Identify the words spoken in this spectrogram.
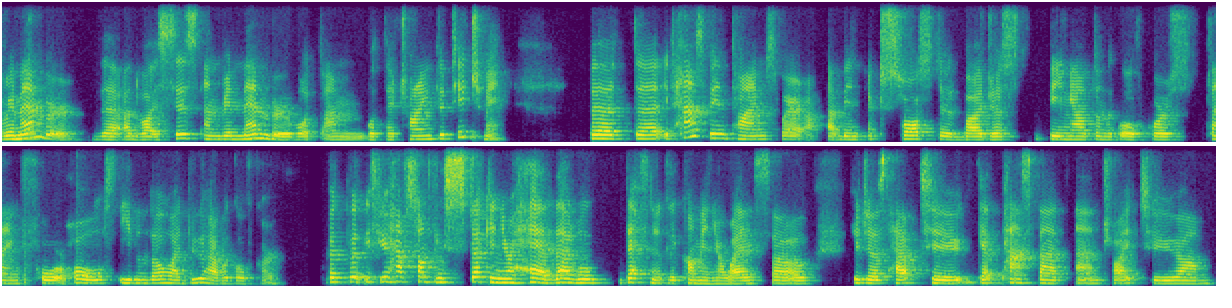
remember the advices and remember what I'm what they're trying to teach me but uh, it has been times where I've been exhausted by just being out on the golf course playing four holes, even though I do have a golf cart. But but if you have something stuck in your head, that will definitely come in your way. So you just have to get past that and try to um,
